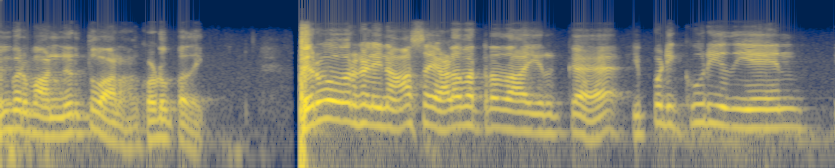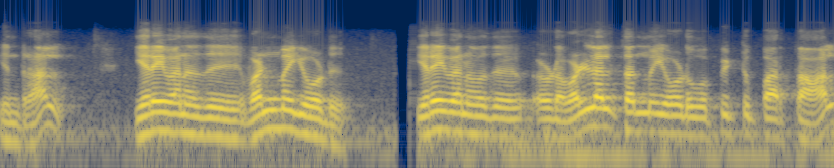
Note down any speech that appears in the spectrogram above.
எம்பெருமான் நிறுத்துவானாம் கொடுப்பதை. பெறுபவர்களின் ஆசை அளவற்றதாயிருக்க இப்படி கூறியது ஏன்? என்றால் இறைவனது வன்மையோடு இறைவனது வள்ளல் தன்மையோடு ஒப்பிட்டு பார்த்தால்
